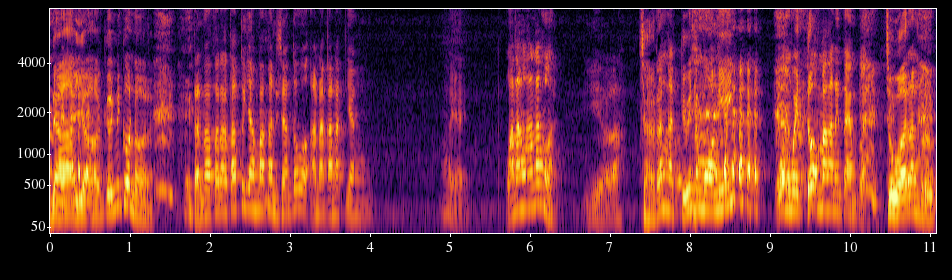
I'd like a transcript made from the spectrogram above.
Nah, ya, ini kono. Dan rata-rata tuh yang makan di sana tuh anak-anak yang oh ya, lanang-lanang lah. iyalah Jarang ngadewe nemoni wong wedok mangan ing template. Jarang, Bro.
